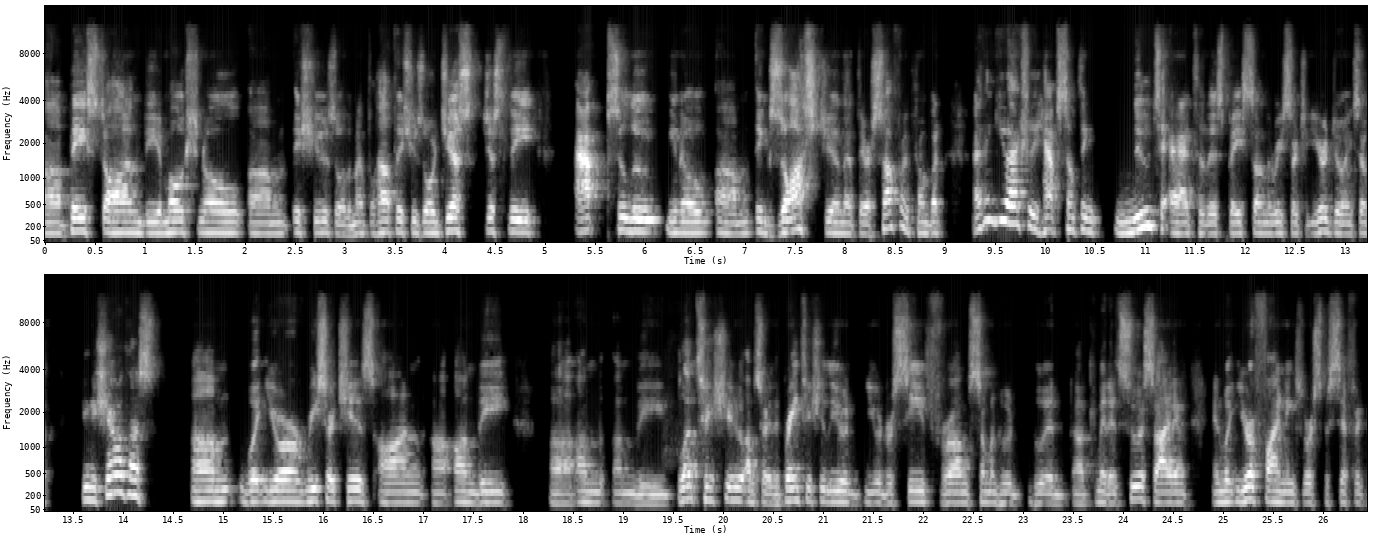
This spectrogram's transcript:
uh, based on the emotional um, issues or the mental health issues, or just just the absolute, you know, um, exhaustion that they're suffering from. But I think you actually have something new to add to this based on the research that you're doing. So can you share with us um, what your research is on uh, on the uh, on on the blood tissue? I'm sorry, the brain tissue that you had, you had received from someone who who had uh, committed suicide, and and what your findings were specific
